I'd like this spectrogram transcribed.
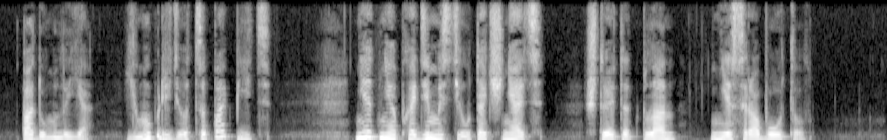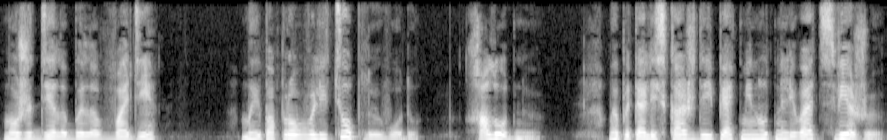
— подумала я, — «ему придется попить» нет необходимости уточнять, что этот план не сработал. Может, дело было в воде? Мы попробовали теплую воду, холодную. Мы пытались каждые пять минут наливать свежую,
